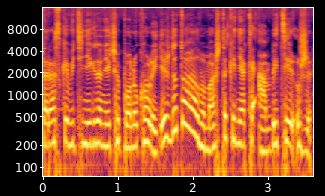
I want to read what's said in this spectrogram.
Teraz, keby ti niekto niečo ponúkol, ideš do toho, alebo máš také nejaké ambície? Už,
